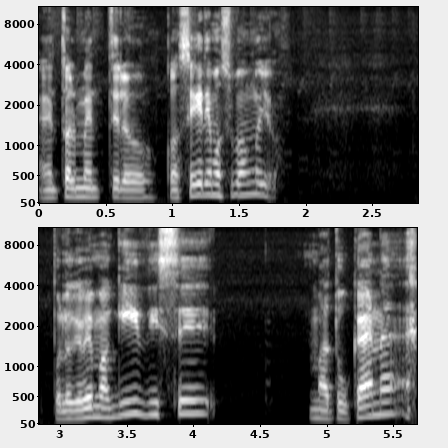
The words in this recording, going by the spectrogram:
eventualmente lo conseguiremos, supongo yo. Por lo que vemos aquí, dice Matucana.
